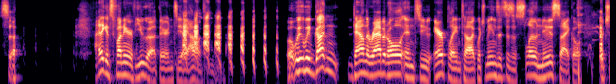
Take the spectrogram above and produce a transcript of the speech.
So I think it's funnier if you go out there and say, hey, "I want some." well, we, we've gotten down the rabbit hole into airplane talk, which means this is a slow news cycle, which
